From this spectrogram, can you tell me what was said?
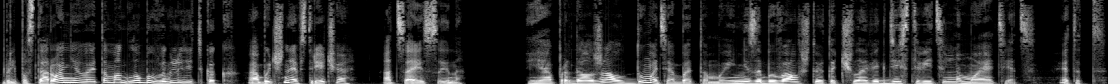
Для постороннего это могло бы выглядеть как обычная встреча отца и сына. Я продолжал думать об этом и не забывал, что этот человек действительно мой отец. Этот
